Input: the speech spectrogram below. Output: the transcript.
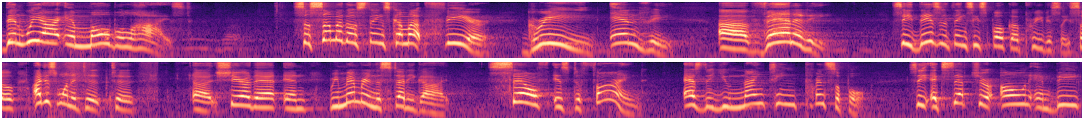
then we are immobilized. So some of those things come up fear, greed, envy, uh, vanity. See, these are the things he spoke of previously. So I just wanted to, to uh, share that. And remember in the study guide, self is defined as the uniting principle. See, accept your own and be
